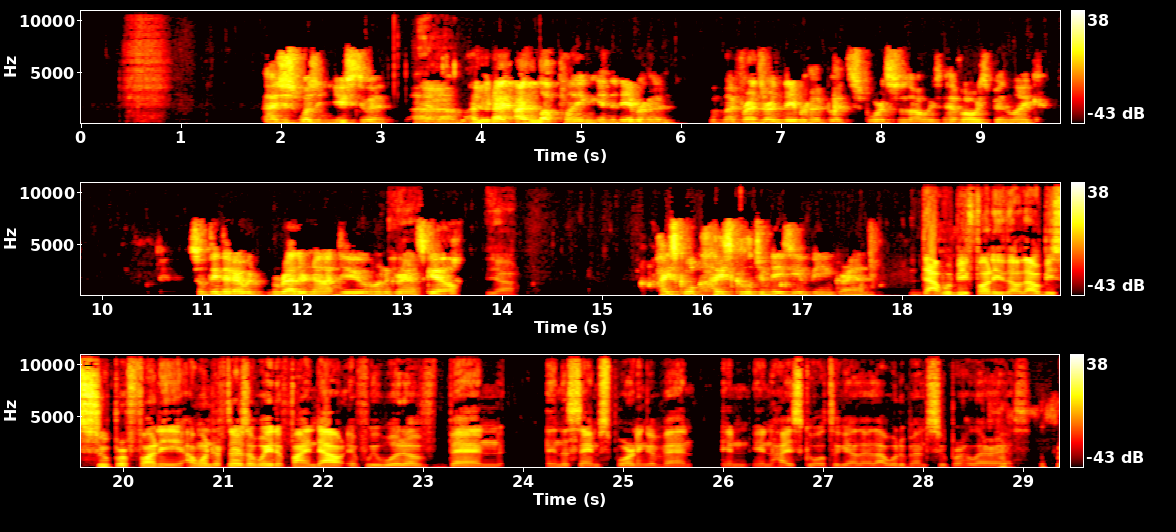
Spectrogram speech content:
I just wasn't used to it. Yeah. Um, I mean, I, I love playing in the neighborhood with my friends are in the neighborhood, but sports has always have always been like something that I would rather not do on a grand scale. Yeah. High school, high school gymnasium being grand. That would be funny though. That would be super funny. I wonder if there's a way to find out if we would have been in the same sporting event in in high school together. That would have been super hilarious.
